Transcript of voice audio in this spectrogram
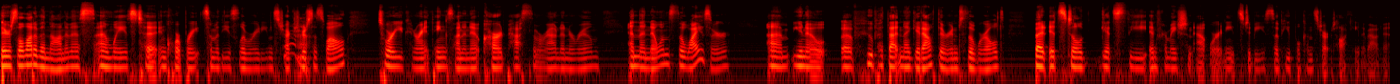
there's a lot of anonymous um, ways to incorporate some of these liberating structures yeah. as well to where you can write things on a note card, pass them around in a room, and then no one's the wiser, um, you know, of who put that nugget out there into the world. But it still gets the information out where it needs to be, so people can start talking about it.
